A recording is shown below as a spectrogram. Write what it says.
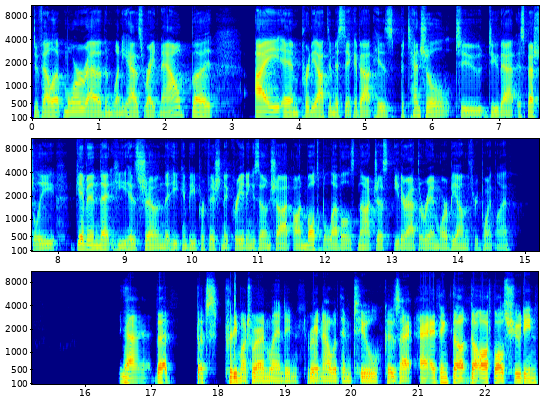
develop more rather than what he has right now. But I am pretty optimistic about his potential to do that, especially given that he has shown that he can be proficient at creating his own shot on multiple levels, not just either at the rim or beyond the three point line. Yeah, that that's pretty much where I'm landing right now with him too, because I I think the the off ball shooting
